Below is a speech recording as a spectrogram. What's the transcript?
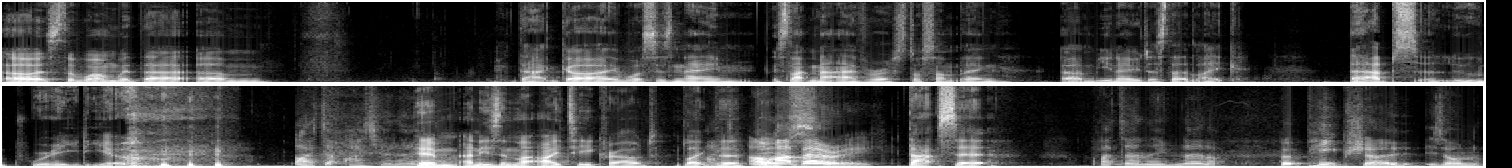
oh, it's the one with that um that guy. What's his name? It's like Matt Everest or something. Um, you know, who does the like absolute radio. I don't. I don't know. Him and he's in like IT crowd, like I the oh, Matt. Berry. That's it. I don't even know that. But Peep Show is on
